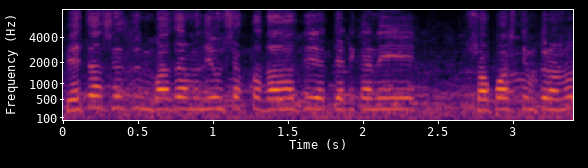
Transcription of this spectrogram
प्यायचं असेल तुम्ही बाजारामध्ये येऊ शकता. दादा ते त्या ठिकाणी शॉप असते मित्रांनो.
